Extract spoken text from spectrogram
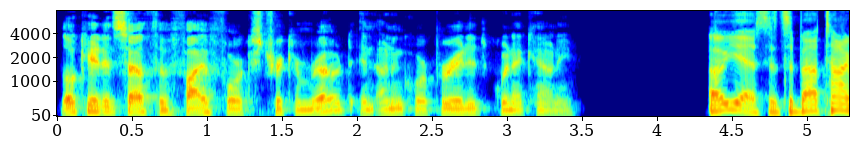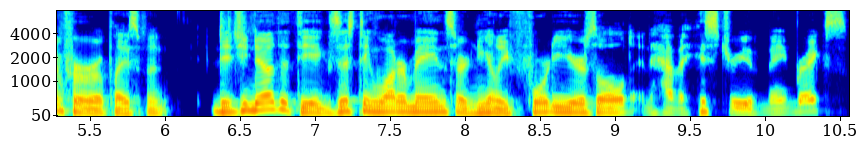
located south of Five Forks Trickum Road in unincorporated Gwinnett County. Oh, yes, it's about time for a replacement. Did you know that the existing water mains are nearly 40 years old and have a history of main breaks?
